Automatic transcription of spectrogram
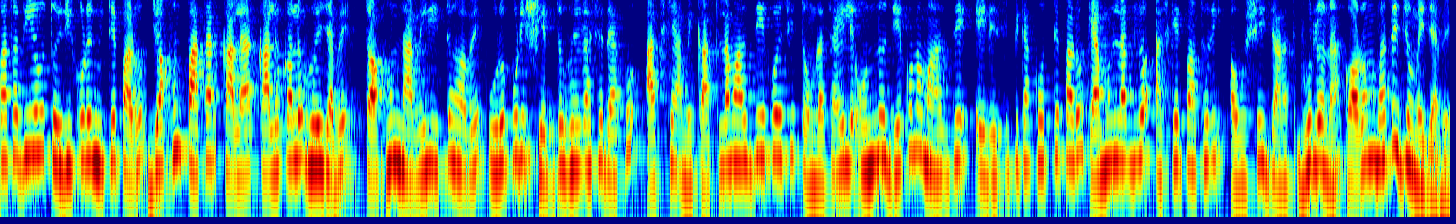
পাতা দিয়েও তৈরি করে নিতে পারো। যখন পাতার কালার কালো কালো হয়ে যাবে, তখন নামিয়ে দিতে হবে। পুরোপুরি সেদ্ধ হয়ে গেছে, দেখো। আজকে আমি কাতলা মাছ দিয়ে করেছি। তোমরা চাইলে অন্য যে কোনো মাছ দিয়ে এই রেসিপিটা করতে পারো। কেমন লাগল আজকের পাথরি অবশ্যই জানাতে ভুলো না। গরম ভাতে জমে যাবে।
